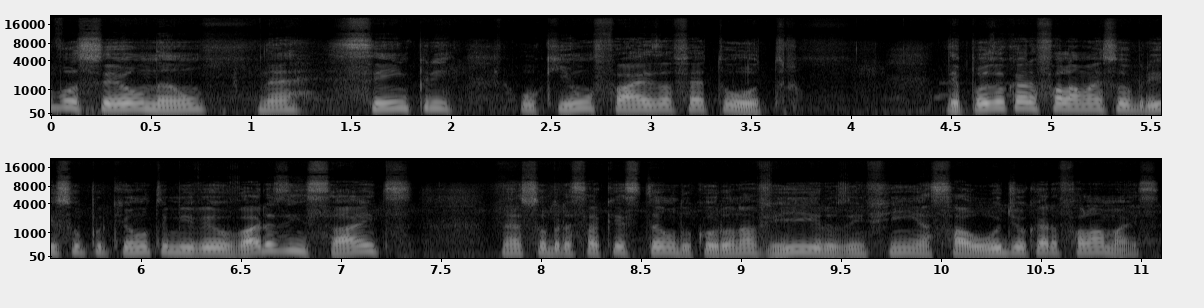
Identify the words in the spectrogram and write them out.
você ou não, né, sempre o que um faz afeta o outro. Depois eu quero falar mais sobre isso porque ontem me veio vários insights né, sobre essa questão do coronavírus, enfim, a saúde, eu quero falar mais.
